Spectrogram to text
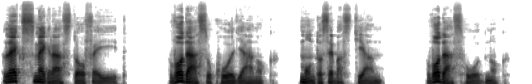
Lex megrázta a fejét. Vadászok holdjának, mondta Sebastian. Vadászholdnak.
